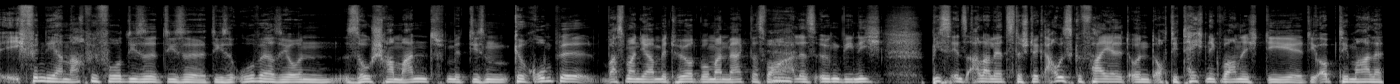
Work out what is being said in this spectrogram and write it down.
ich finde ja nach wie vor diese, diese, diese Urversion so charmant mit diesem Gerumpel, was man ja mithört, wo man merkt, das war ja. alles irgendwie nicht bis ins allerletzte Stück ausgefeilt und auch die Technik war nicht die, die optimale.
